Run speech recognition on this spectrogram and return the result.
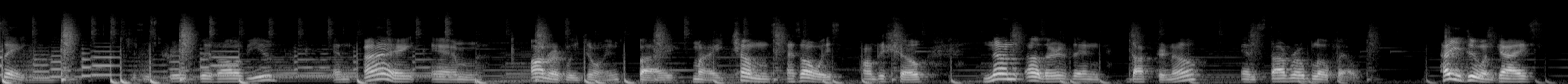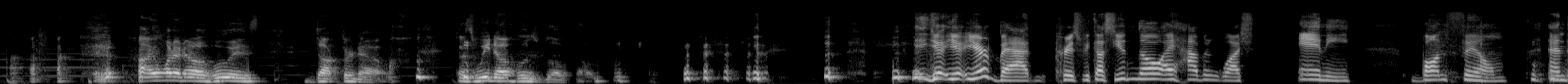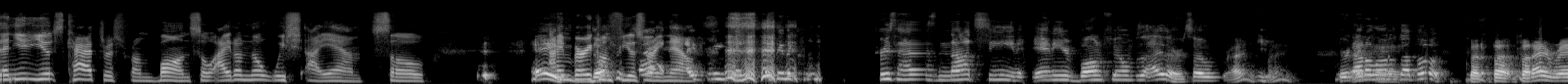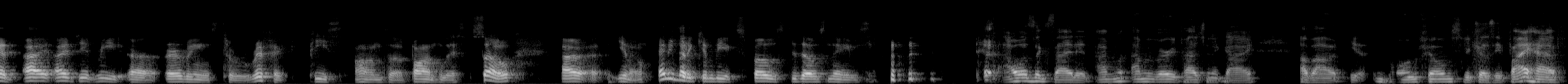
For Film's Sake. This is Chris with all of you, and I am honorably joined by my chums, as always, on this show, none other than Dr. No and Stavro Blofeld. How you doing, guys? I want to know who is Dr. No, because we know who's Blofeld. you're bad, Chris, because you know I haven't watched any Bond film, and then you use characters from Bond, so I don't know which I am. So hey, I'm very confused right now. I think, I think Chris has not seen any Bond films either, so right, you, right. You're not alone in that boat. But but but I read I I did read uh, Irving's terrific piece on the Bond list, so uh, you know, anybody can be exposed to those names. I was excited. I'm I'm a very passionate guy about yeah. Bond films because if I have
